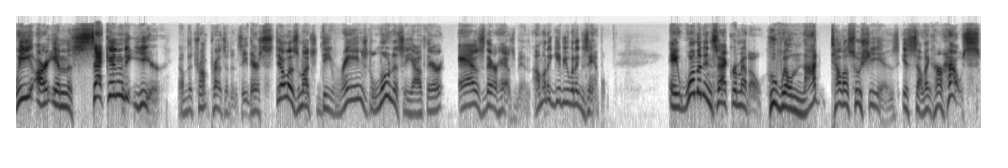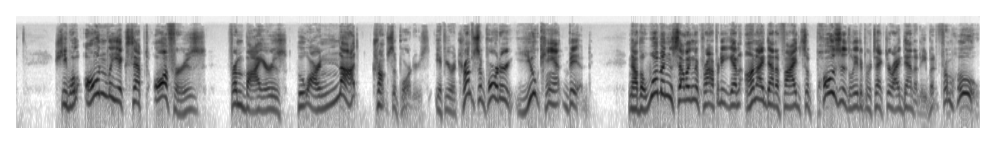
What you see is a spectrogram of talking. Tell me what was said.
We are in the second year of the Trump presidency. There's still as much deranged lunacy out there as there has been. I'm going to give you an example. A woman in Sacramento who will not tell us who she is is selling her house. She will only accept offers from buyers who are not Trump supporters. If you're a Trump supporter, you can't bid. Now, the woman selling the property, again, unidentified, supposedly to protect her identity, but from who?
